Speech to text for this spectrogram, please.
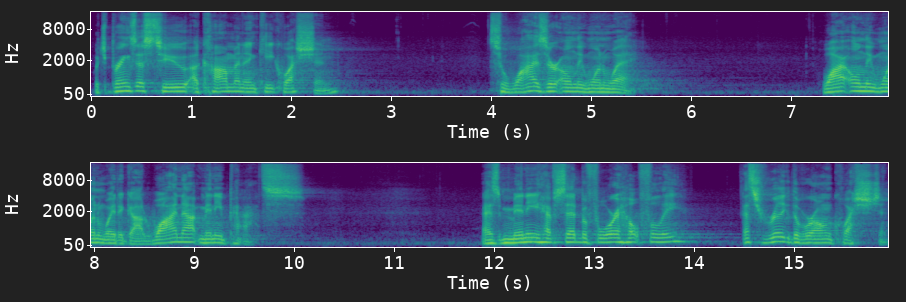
Which brings us to a common and key question. So, why is there only one way? Why only one way to God? Why not many paths? As many have said before, helpfully, that's really the wrong question.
